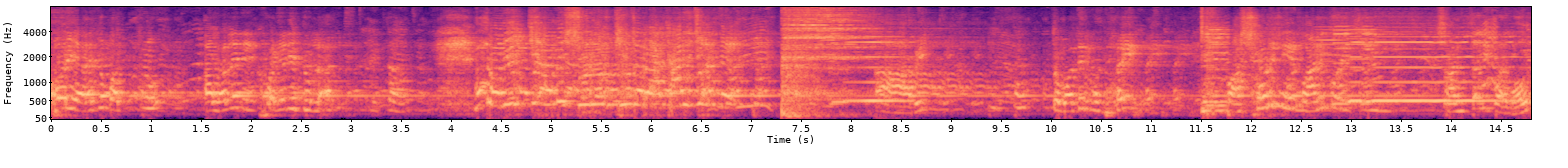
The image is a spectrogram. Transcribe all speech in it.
আমার একমাত্র আলালের এই ঘরের দুলাল। আমি সুরক্ষিত রাখার জন্য? আমি তোমাদের উভয়ে বাসর নির্মাণ করেছি? সন্তান পর্বত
